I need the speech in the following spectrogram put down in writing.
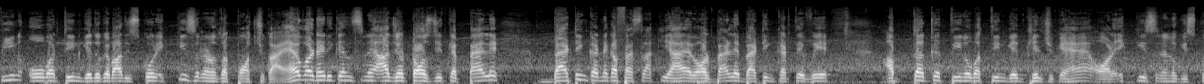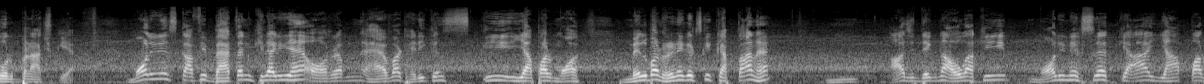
तीन ओवर, तीन गेंदों के बाद स्कोर 21 रनों तक पहुँच चुका है। एवर्ड हेरिकन्स ने आज टॉस जीत के पहले बैटिंग करने का फैसला किया है और पहले बैटिंग करते हुए अब तक तीन ओवर, तीन गेंद खेल चुके हैं और 21 रनों की स्कोर बना चुकी है। मॉलिनिक्स काफ़ी बेहतरीन खिलाड़ी है और हैवर्ट हेरिकन्स की यहाँ पर मेलबर्न रेनेगेट्स की कप्तान है। आज देखना होगा कि मॉलिनेक्स क्या यहाँ पर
